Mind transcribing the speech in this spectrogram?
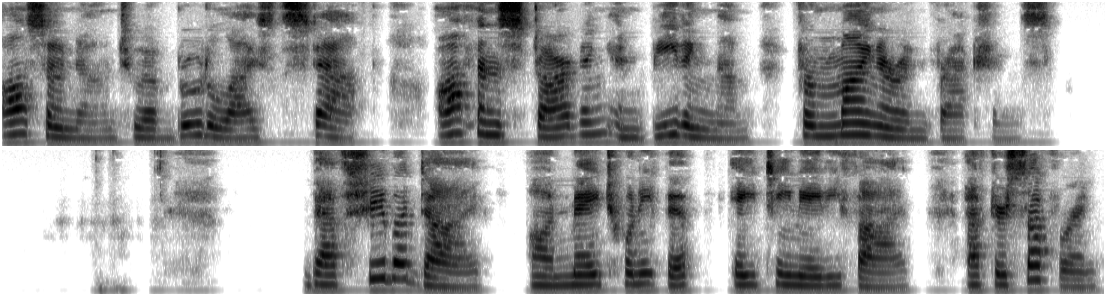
also known to have brutalized staff, often starving and beating them for minor infractions. Bathsheba died on May 25, 1885, after suffering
